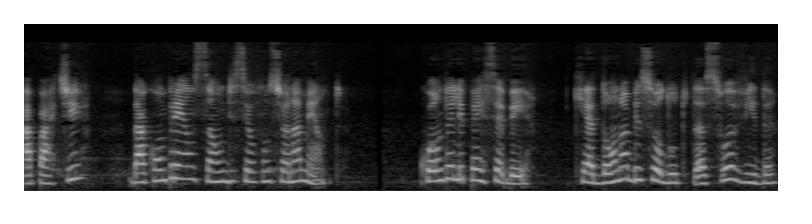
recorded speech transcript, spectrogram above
a partir da compreensão de seu funcionamento. Quando ele perceber que é dono absoluto da sua vida,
